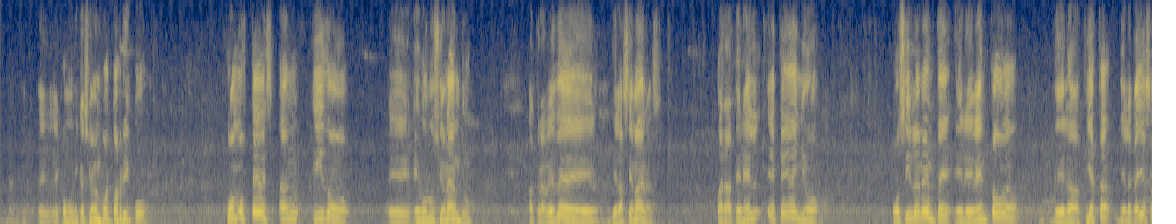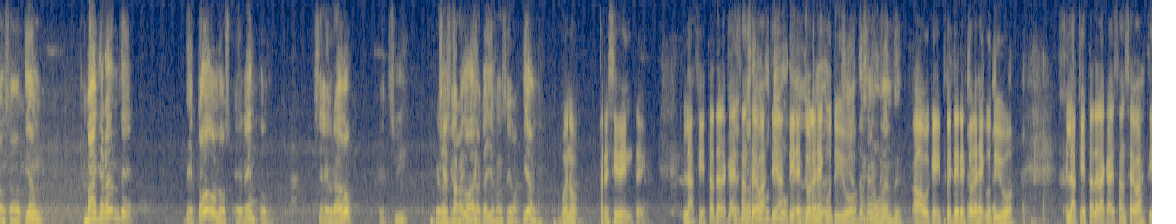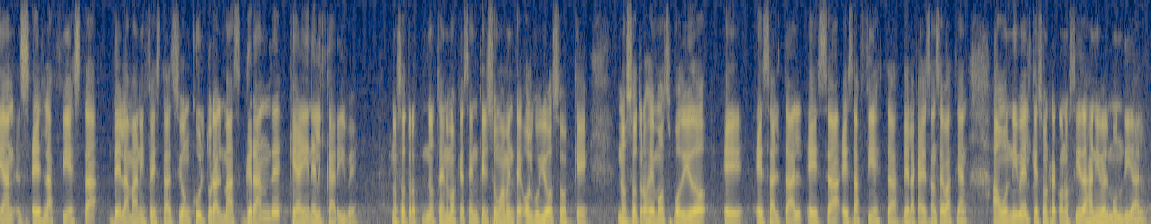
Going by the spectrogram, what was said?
eh, de comunicación en Puerto Rico cómo ustedes han ido eh, evolucionando a través de, de las semanas para tener este año posiblemente el evento de la fiesta de la calle San Sebastián más grande de todos los eventos celebrados eh, sí, relacionados a la calle San Sebastián. Bueno, presidente, la fiesta de la calle San Sebastián, director ejecutivo. ah, ok, pues director ejecutivo. La fiesta de la calle San Sebastián es la fiesta de la manifestación cultural más grande que hay en el Caribe nosotros nos tenemos que sentir sumamente orgullosos que nosotros hemos podido eh, exaltar esa, esa fiesta de la calle San Sebastián a un nivel que son reconocidas a nivel mundial.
